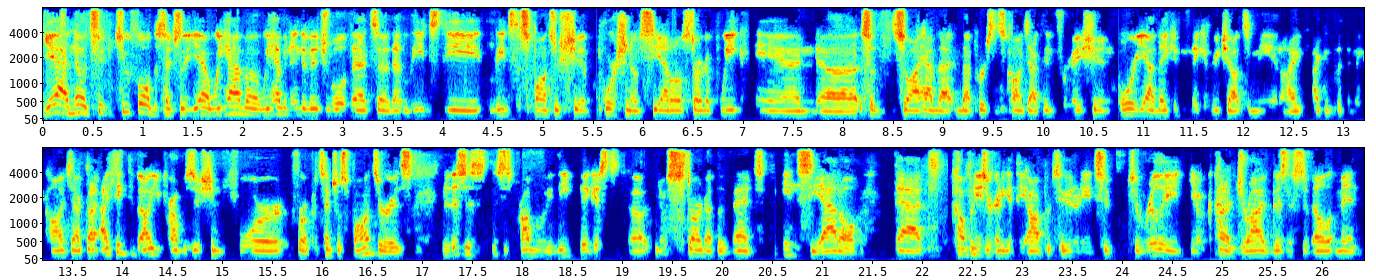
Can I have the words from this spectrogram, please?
yeah, no, two, twofold essentially. Yeah, we have a we have an individual that uh, that leads the leads the sponsorship portion of Seattle Startup Week, and uh, so so I have that that person's contact information. Or yeah, they can they can reach out to me, and I, I can put them in contact. I, I think the value proposition for for a potential sponsor is you know, this is this is probably the biggest uh, you know startup event in Seattle that companies are going to get the opportunity to to really you know kind of drive business development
